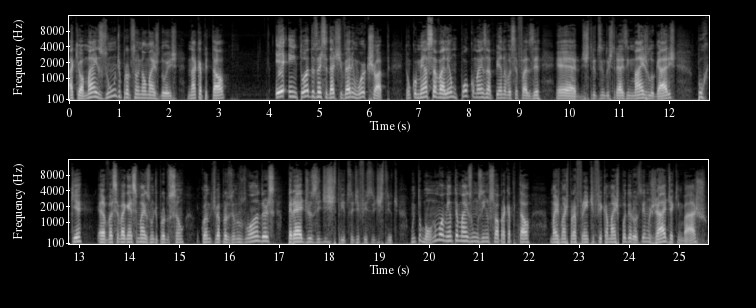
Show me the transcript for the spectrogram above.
Aqui, ó, mais um de produção e não mais dois na capital. E em todas as cidades tiverem workshop. Então começa a valer um pouco mais a pena você fazer é, distritos industriais em mais lugares, porque é, você vai ganhar esse mais um de produção quando estiver produzindo os Wonders, prédios e distritos, edifícios e distritos. Muito bom. No momento é mais umzinho só para a capital, mas mais para frente fica mais poderoso. Temos Jade aqui embaixo,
